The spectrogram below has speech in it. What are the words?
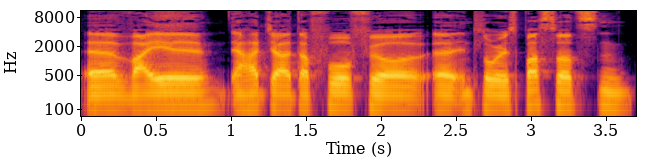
äh, weil er hat ja davor für äh, Inglourious Bastards einen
